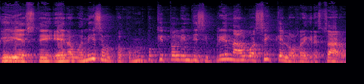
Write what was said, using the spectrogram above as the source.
y este era buenísimo, pero como un poquito la indisciplina, algo así, que lo regresaron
